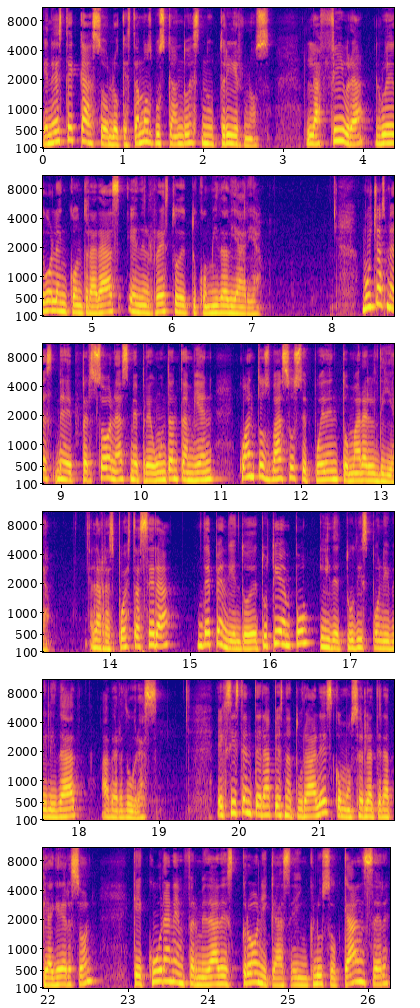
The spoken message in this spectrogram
En este caso, lo que estamos buscando es nutrirnos. La fibra luego la encontrarás en el resto de tu comida diaria. Muchas personas me preguntan también cuántos vasos se pueden tomar al día. La respuesta será dependiendo de tu tiempo y de tu disponibilidad a verduras. Existen terapias naturales, como ser la terapia Gerson, que curan enfermedades crónicas e incluso cáncer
